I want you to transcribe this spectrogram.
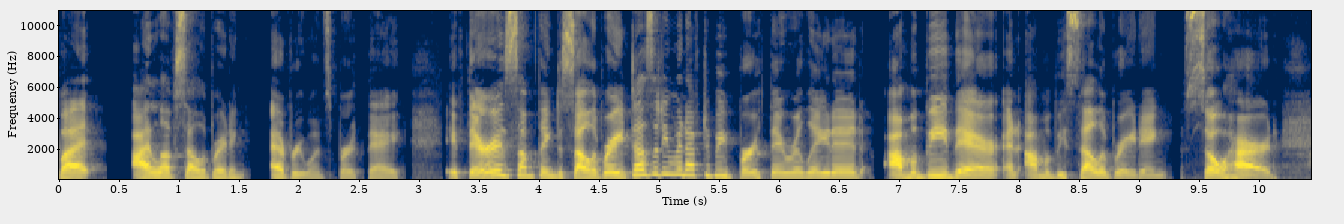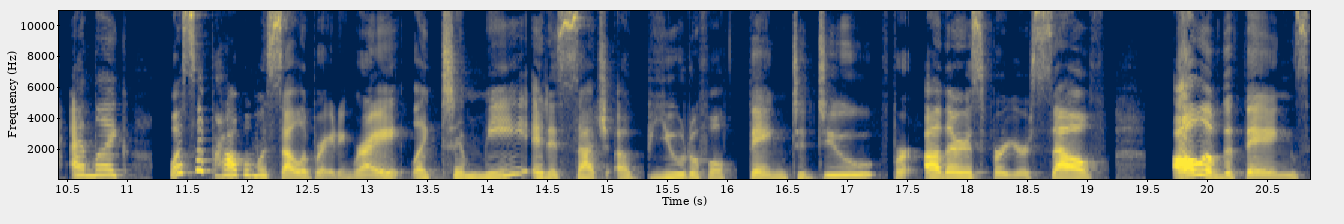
But I love celebrating everyone's birthday. If there is something to celebrate, doesn't even have to be birthday related. I'm gonna be there and I'm gonna be celebrating so hard. And like, what's the problem with celebrating, right? Like, to me, it is such a beautiful thing to do for others, for yourself, all of the things.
